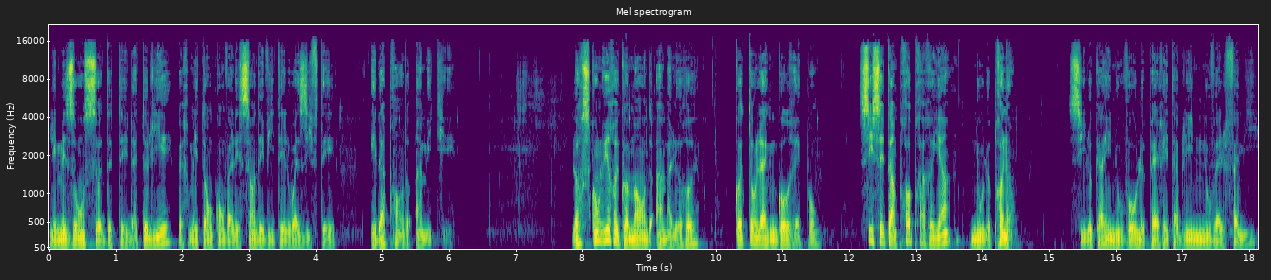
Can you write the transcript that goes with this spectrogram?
Les maisons sont dotées d'ateliers permettant aux convalescents d'éviter l'oisiveté et d'apprendre un métier. Lorsqu'on lui recommande un malheureux, Cotolengo répond Si c'est un propre à rien, nous le prenons. Si le cas est nouveau, le père établit une nouvelle famille,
